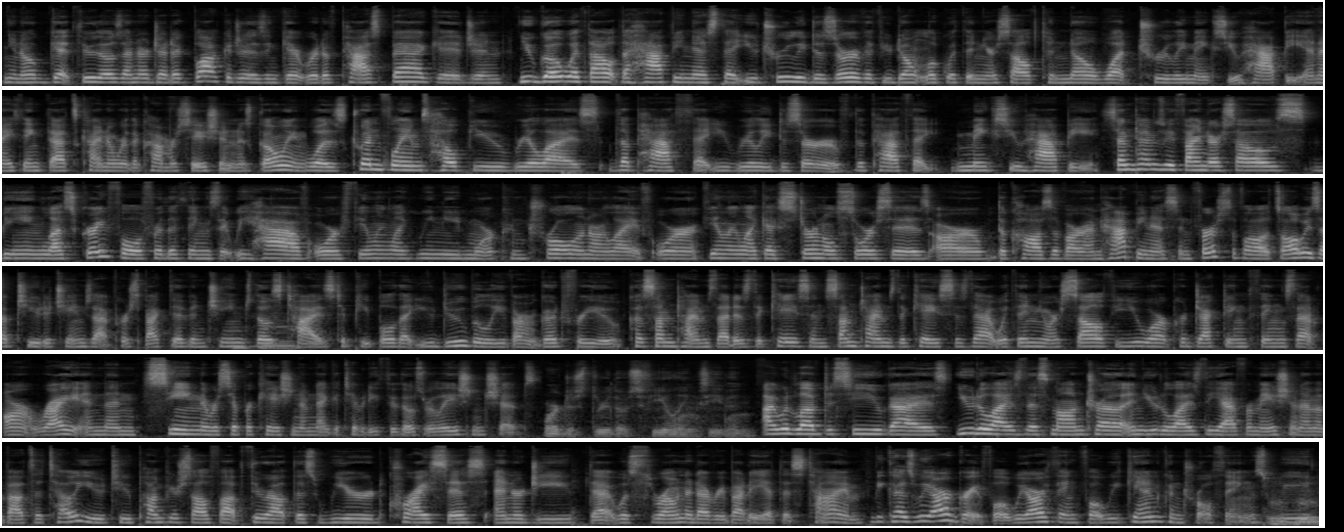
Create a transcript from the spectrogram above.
you know, get through those energetic blockages and get rid of past baggage. And you go without the happiness that you truly deserve if you don't look within yourself to know what truly makes you happy. And I think that's kind of where the conversation is going was twin flames help you realize the path that you really deserve, the path that makes you happy. Sometimes we find ourselves being less grateful for the things that we have or feeling like we need more control in our life or feeling like external sources are the cause of our unhappiness. And first of all, it's always up to you to change that perspective and change those mm-hmm. ties to people that you do believe aren't good for you because sometimes that is the case and sometimes the case is that within yourself you are projecting things that aren't right and then seeing the reciprocation of negativity through those relationships. Or just through those feelings, even. I would love to see you guys utilize this mantra and utilize the affirmation I'm about to tell you to pump yourself up throughout this weird crisis energy that was thrown at everybody at this time because we are grateful, we are thankful, we can control things, we mm-hmm.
